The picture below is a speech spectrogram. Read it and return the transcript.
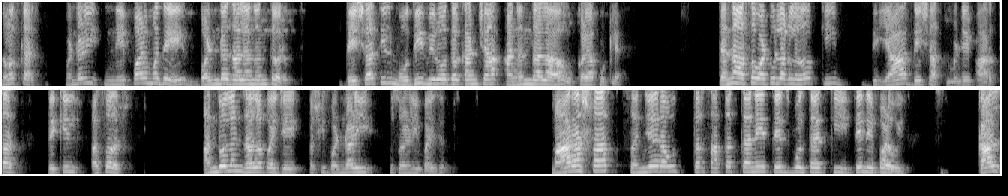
नमस्कार. मंडळी नेपाळमध्ये बंड झाल्यानंतर देशातील मोदी विरोधकांच्या आनंदाला उकळ्या फुटल्या. त्यांना असं वाटू लागलं की या देशात म्हणजे भारतात देखील असंच आंदोलन झालं पाहिजे अशी बंडाळी उसळली पाहिजे. महाराष्ट्रात संजय राऊत तर सातत्याने तेच बोलतायत की इथे नेपाळ होईल. काल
